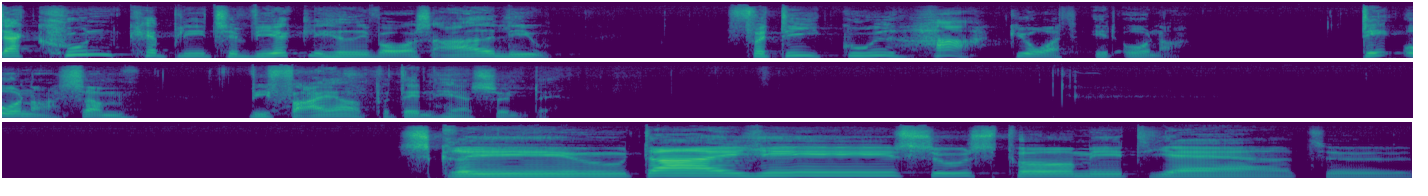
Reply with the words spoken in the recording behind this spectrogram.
der kun kan blive til virkelighed i vores eget liv, fordi Gud har gjort et under. Det under, som vi fejrer på den her søndag. Skriv dig, Jesus, på mit hjerte.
